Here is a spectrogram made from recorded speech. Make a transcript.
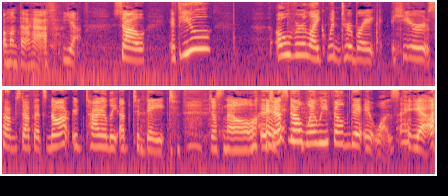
a month and a half. Yeah. So if you over like winter break hear some stuff that's not entirely up to date, Just know just know when we filmed it, it was. Yeah.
